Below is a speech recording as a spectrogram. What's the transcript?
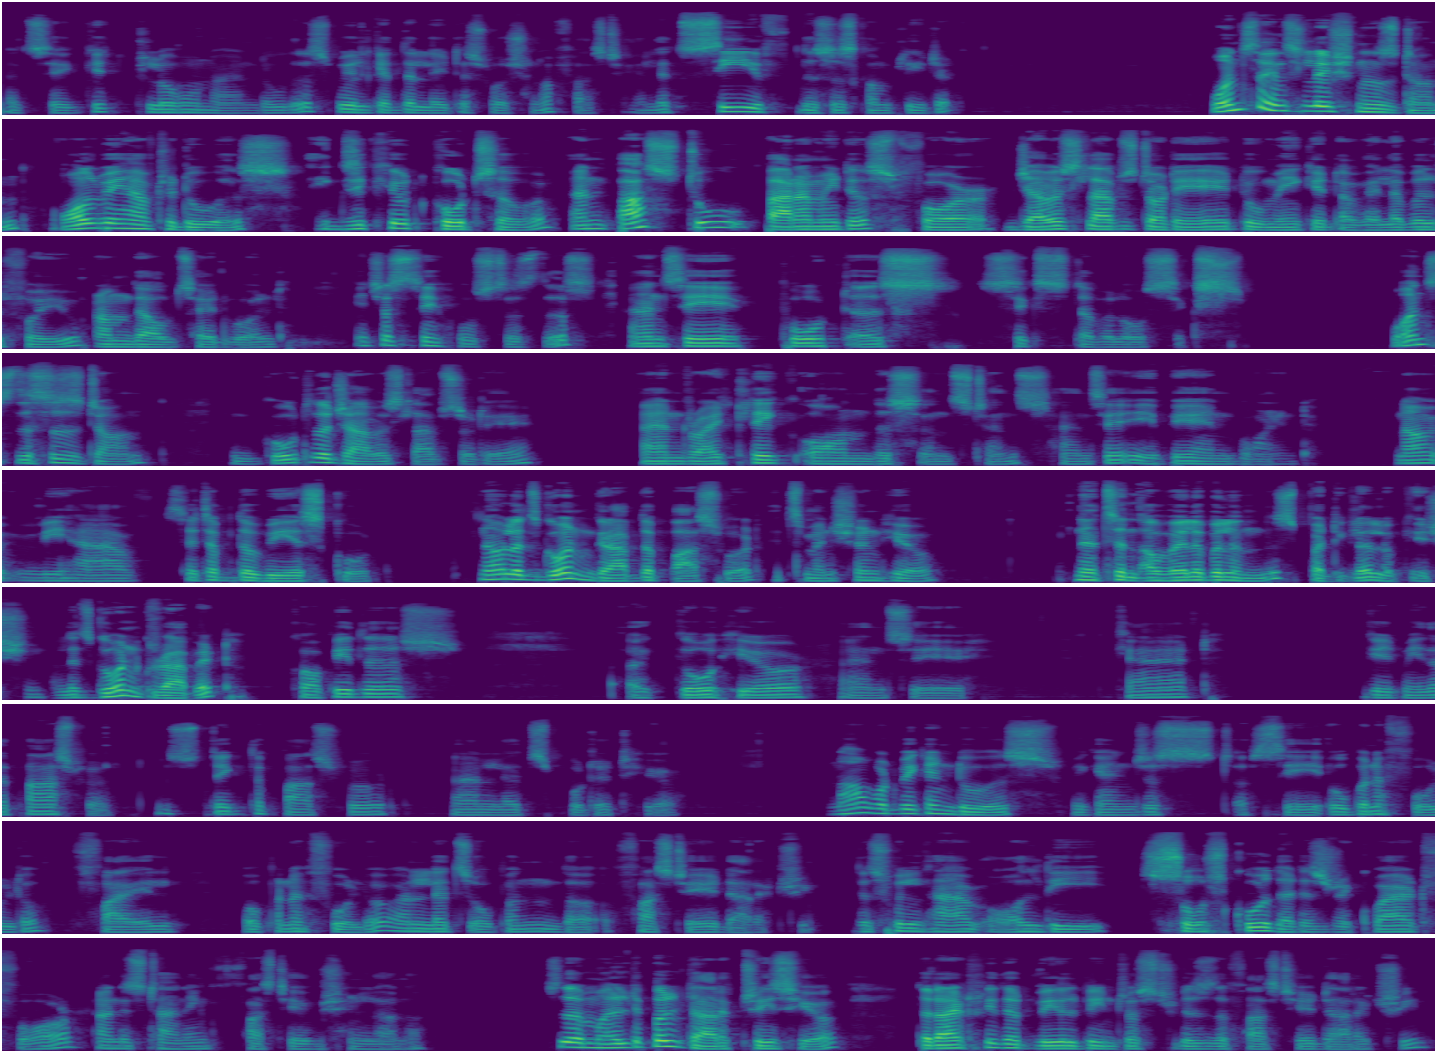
Let's say git clone and do this. We'll get the latest version of FastAI. Let's see if this is completed. Once the installation is done, all we have to do is execute code server and pass two parameters for jarvislabs.ai to make it available for you from the outside world. You just say host is this and say port is 6006. Once this is done, go to the jarvislabs.ai and right click on this instance and say API endpoint. Now we have set up the VS code. Now let's go and grab the password. It's mentioned here that's available in this particular location. Let's go and grab it. Copy this. I go here and say cat get me the password. Let's take the password and let's put it here. Now what we can do is we can just uh, say open a folder, file, open a folder and let's open the FastAI directory. This will have all the source code that is required for understanding FastAI Vision Learner. So there are multiple directories here the directory that we will be interested is the FastAI directory.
